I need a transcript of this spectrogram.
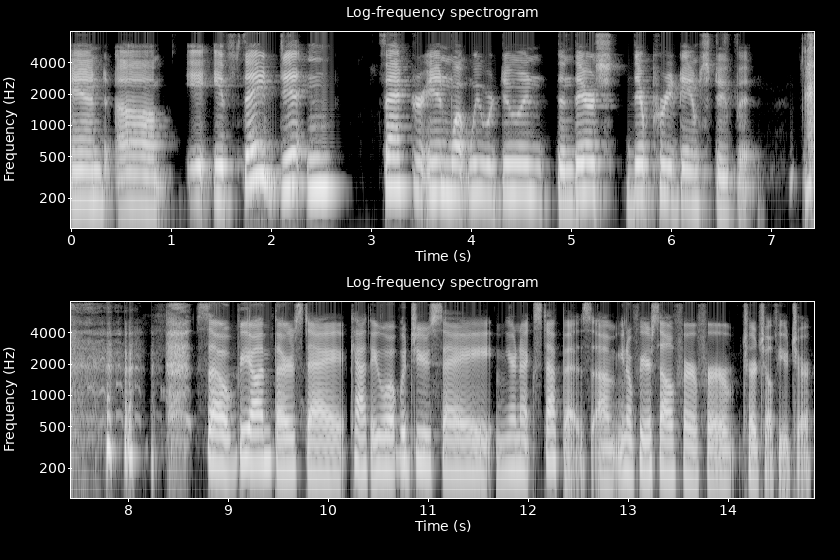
And uh, if they didn't factor in what we were doing, then they're they're pretty damn stupid. so beyond Thursday, Cathy, what would you say your next step is? Um, you know, for yourself or for Churchill Future.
